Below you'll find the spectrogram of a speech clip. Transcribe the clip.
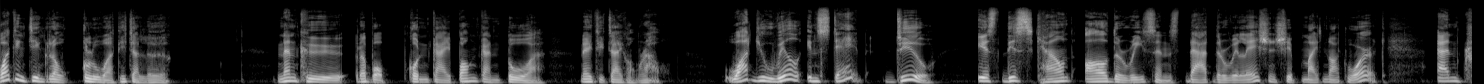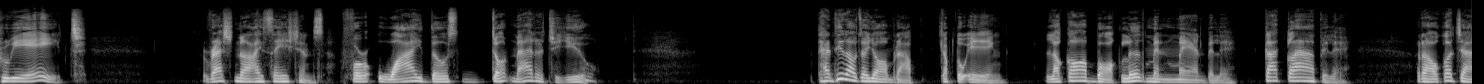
ว่าจริง ๆ เรากลัวที่จะเลิก นั่นคือระบบกลไกป้องกันตัวในจิตใจของเรา What you will instead do is discount all the reasons that the relationship might not work and create rationalizations for why those don't matter to you แทนที่เราจะยอมรับกับตัวเอง แล้วก็บอกเลิกแมนๆไปเลย กล้าๆไปเลย เราก็จะ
